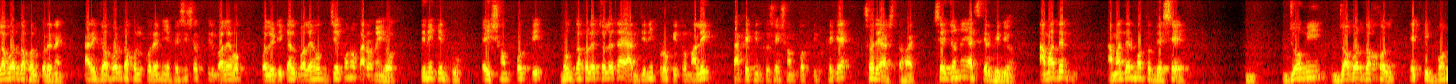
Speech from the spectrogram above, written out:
জবরদখল করে নেয়। আর এই জবরদখল করে নিয়ে পেশি শক্তির বলে হোক পলিটিক্যাল বলে হোক, যে কোনো কারণেই হোক, তিনি কিন্তু এই সম্পত্তি ভোগ দখলে চলে যায় আর যিনি প্রকৃত মালিক, তাকে কিন্তু সেই সম্পত্তি থেকে সরে আসতে হয়। সেই জন্যই আজকের ভিডিও আমাদের আমাদের মতো দেশে জমি জবরদখল একটি বড়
